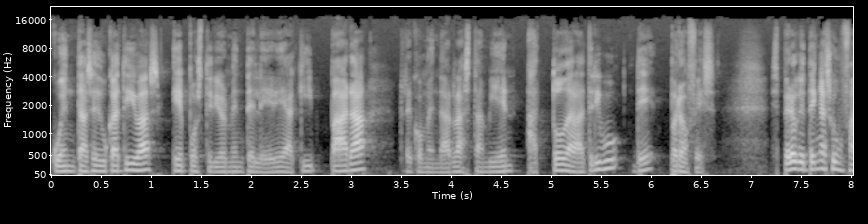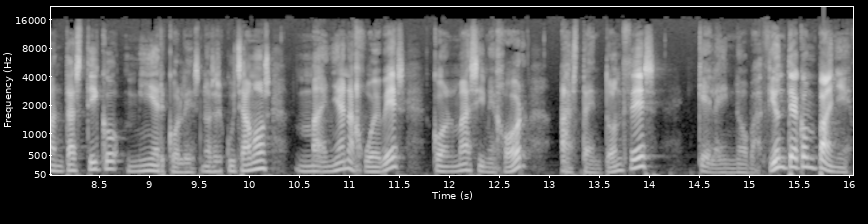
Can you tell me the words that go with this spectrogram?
cuentas educativas que posteriormente leeré aquí para recomendarlas también a toda la tribu de profes. Espero que tengas un fantástico miércoles. Nos escuchamos mañana jueves con más y mejor. Hasta entonces, que la innovación te acompañe.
